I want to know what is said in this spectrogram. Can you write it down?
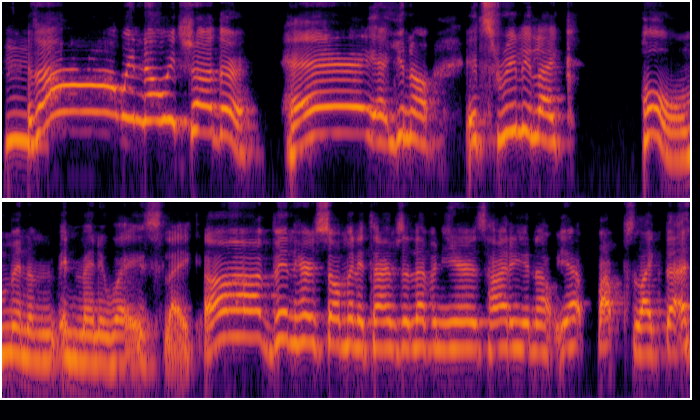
Hmm. Oh, we know each other. Hey, you know, it's really like home in in many ways. Like, oh, I've been here so many times, eleven years. How do you know? Yep, pops like that.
